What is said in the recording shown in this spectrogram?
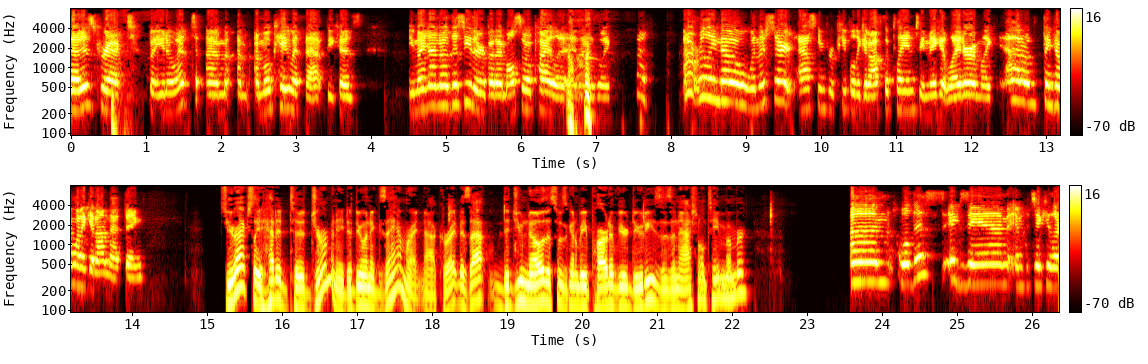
That is correct. but you know what? I'm, I'm, I'm okay with that because you might not know this either, but I'm also a pilot. And I was like, I don't really know. When they start asking for people to get off the plane to make it lighter, I'm like, I don't think I want to get on that thing. So you're actually headed to Germany to do an exam right now, correct? Is that did you know this was going to be part of your duties as a national team member? Well, this exam in particular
